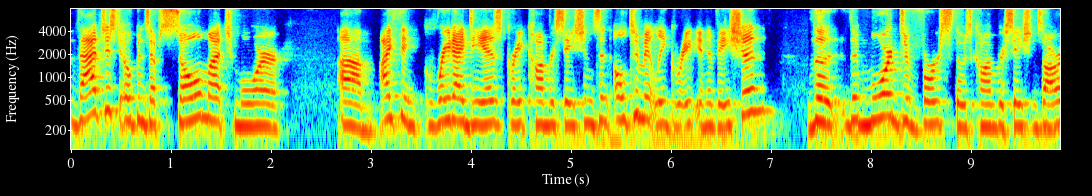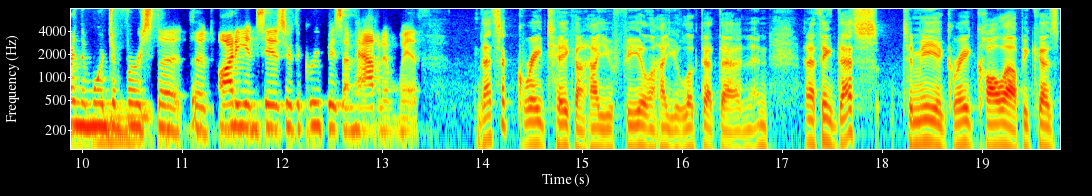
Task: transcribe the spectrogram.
that just opens up so much more um, i think great ideas great conversations and ultimately great innovation. The the more diverse those conversations are and the more diverse the the audience is or the group is i'm having them with That's a great take on how you feel and how you looked at that. And, and, and I think that's, to me, a great call out because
